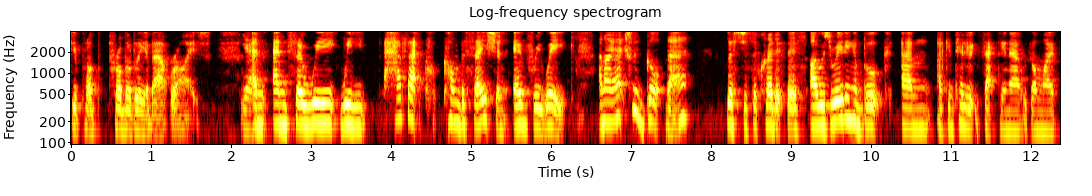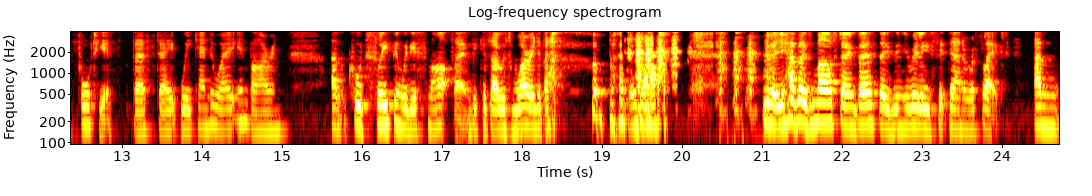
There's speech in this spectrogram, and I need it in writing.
you're prob- probably about right. Yeah. And and so we we have that conversation every week. And I actually got that. Let's just accredit this. I was reading a book. Um, I can tell you exactly now. It was on my 40th birthday weekend away in Byron, um, called "Sleeping with Your Smartphone" because I was worried about burning out. you know, you have those milestone birthdays and you really sit down and reflect. Um,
